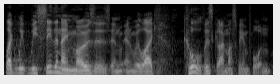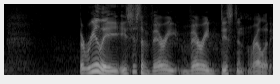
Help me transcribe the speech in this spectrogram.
like, we, we see the name Moses and, and we're like, cool, this guy must be important. But really, he's just a very, very distant relative.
